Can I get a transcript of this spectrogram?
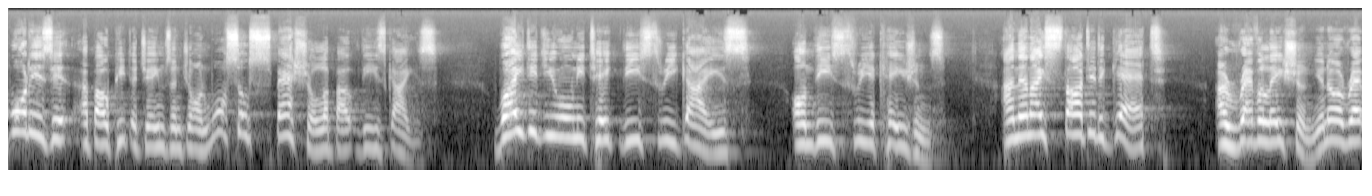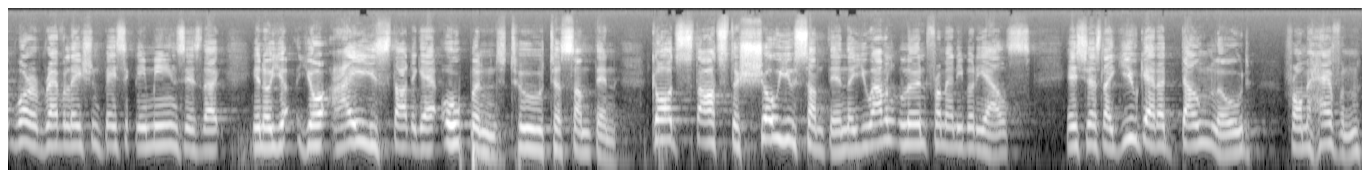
what is it about Peter, James, and John? What's so special about these guys? Why did you only take these three guys on these three occasions? And then I started to get a revelation. You know what a revelation basically means is that, you know, your, your eyes start to get opened to, to something. God starts to show you something that you haven't learned from anybody else. It's just like you get a download from heaven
